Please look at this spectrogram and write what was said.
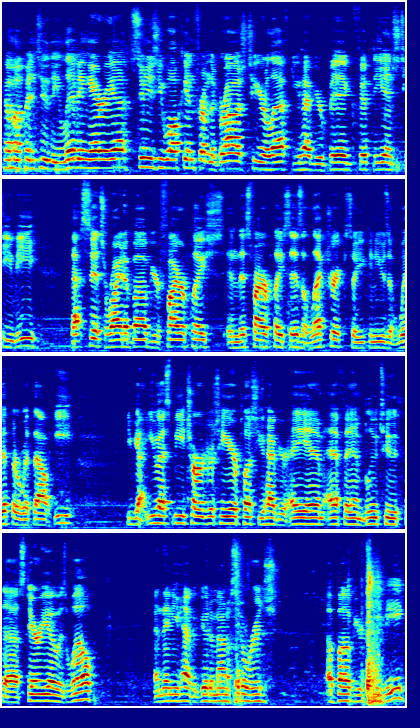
Come up into the living area. As soon as you walk in from the garage to your left, you have your big 50 inch TV that sits right above your fireplace. And this fireplace is electric, so you can use it with or without heat. You've got USB chargers here, plus you have your AM, FM, Bluetooth uh, stereo as well and then you have a good amount of storage above your TV.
